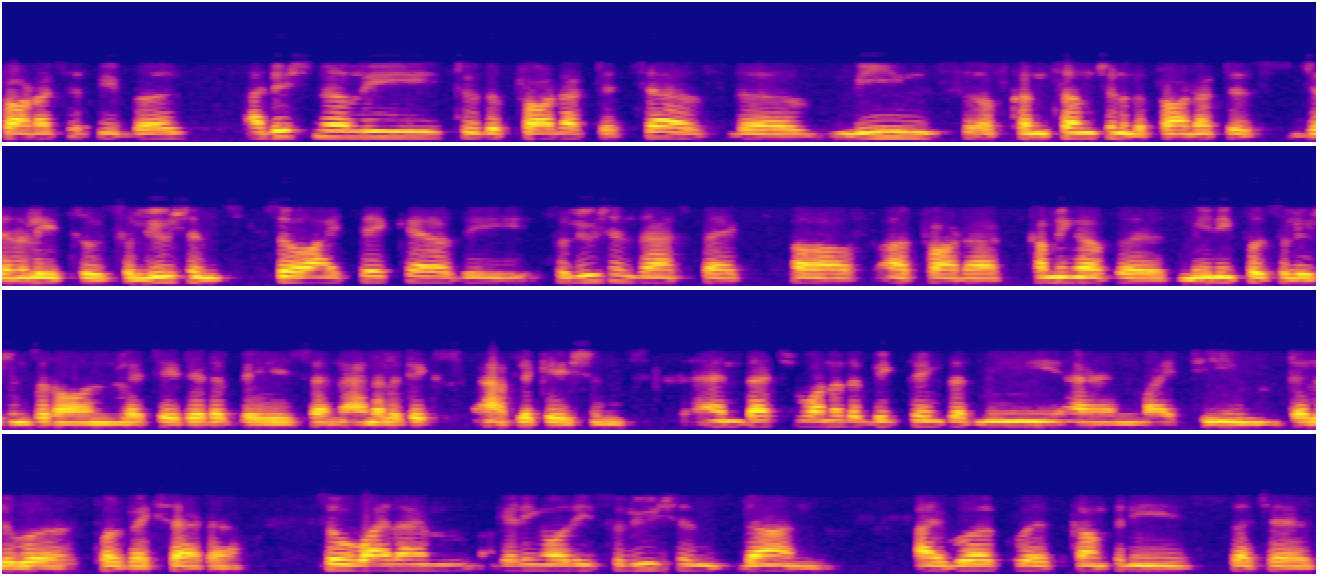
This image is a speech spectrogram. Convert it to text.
products that we build. Additionally to the product itself, the means of consumption of the product is generally through solutions. So I take care of the solutions aspect of our product, coming up with meaningful solutions around, let's say, database and analytics applications. And that's one of the big things that me and my team deliver for Vexata. So while I'm getting all these solutions done, I work with companies such as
